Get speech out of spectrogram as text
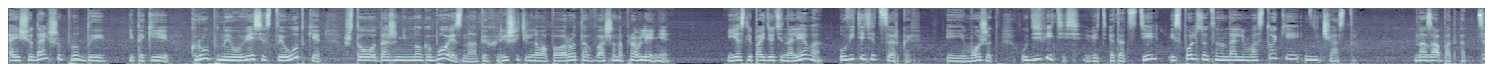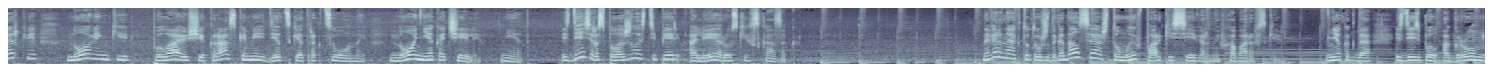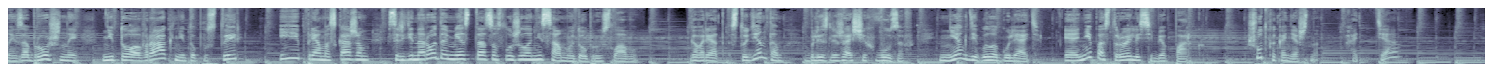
А еще дальше пруды и такие крупные увесистые утки, что даже немного боязно от их решительного поворота в ваше направление. Если пойдете налево, увидите церковь. И, может, удивитесь, ведь этот стиль используется на Дальнем Востоке нечасто. На запад от церкви новенькие, пылающие красками детские аттракционы, но не качели, нет. Здесь расположилась теперь аллея русских сказок. Наверное, кто-то уже догадался, что мы в парке Северный в Хабаровске. Некогда здесь был огромный, заброшенный не то овраг, не то пустырь, и, прямо скажем, среди народа место заслужило не самую добрую славу. Говорят, студентам близлежащих вузов негде было гулять, и они построили себе парк. Шутка, конечно, хотя...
